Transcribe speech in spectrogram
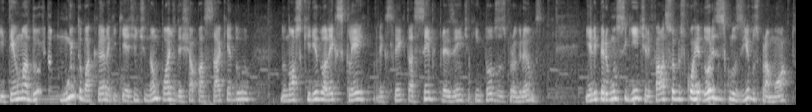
E tem uma dúvida muito bacana aqui que a gente não pode deixar passar, que é do do nosso querido Alex Clay, Alex Clay que está sempre presente aqui em todos os programas. E ele pergunta o seguinte: ele fala sobre os corredores exclusivos para moto,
